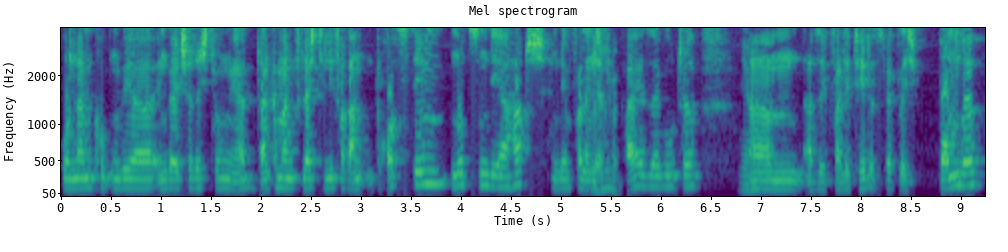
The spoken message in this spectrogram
und dann gucken wir, in welche Richtung. Ja, dann kann man vielleicht die Lieferanten trotzdem nutzen, die er hat. In dem Fall in mhm. der Türkei sehr gute. Ja. Ähm, also die Qualität ist wirklich Bombe,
